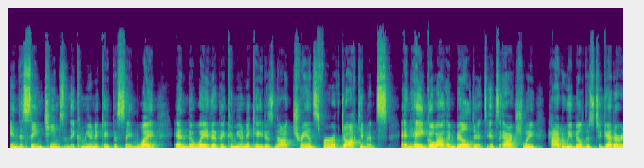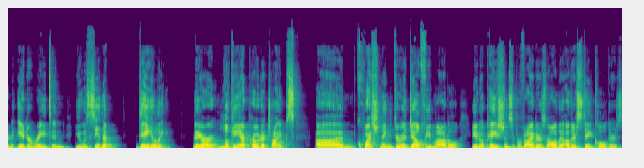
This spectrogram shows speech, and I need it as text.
in the same teams and they communicate the same way. And the way that they communicate is not transfer of documents and hey, go out and build it. It's actually how do we build this together and iterate, and you will see them daily. They are looking at prototypes um, questioning through a Delphi model, you know, patients and providers and all the other stakeholders.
